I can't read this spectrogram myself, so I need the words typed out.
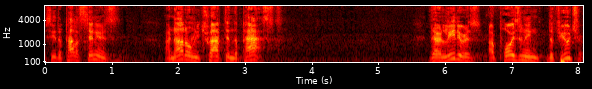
you see, the Palestinians are not only trapped in the past, their leaders are poisoning the future.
